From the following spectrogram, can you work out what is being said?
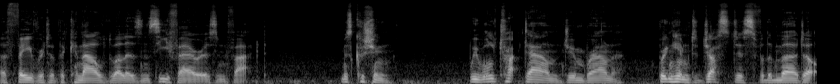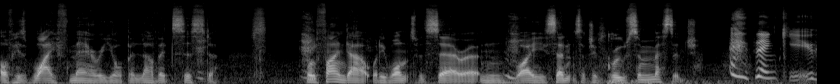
A favourite of the canal dwellers and seafarers, in fact. Miss Cushing, we will track down Jim Browner. Bring him to justice for the murder of his wife, Mary, your beloved sister. We'll find out what he wants with Sarah and why he sent such a gruesome message. Thank you.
